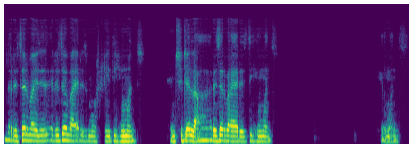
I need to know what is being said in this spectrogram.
the reservoir is, reservoir is mostly the humans. In Shigella, reservoir is the humans. Humans.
